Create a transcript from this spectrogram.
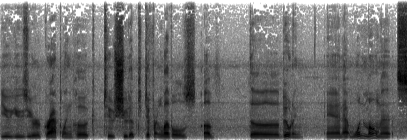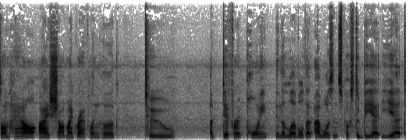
you use your grappling hook to shoot up to different levels of the building. And at one moment, somehow, I shot my grappling hook to a different point in the level that I wasn't supposed to be at yet.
